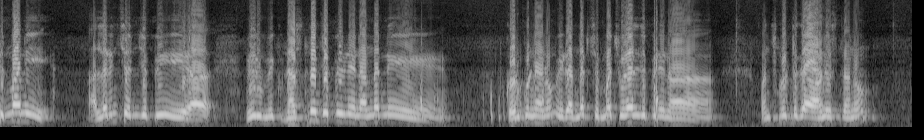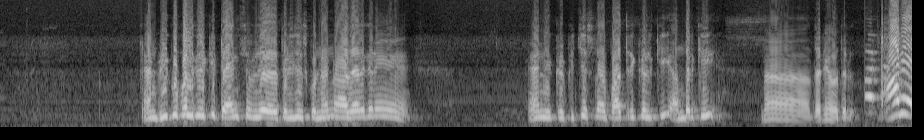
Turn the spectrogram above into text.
సినిమాని అల్లరించని చెప్పి మీరు మీకు నచ్చుతుందని చెప్పి నేను అందరినీ కోరుకున్నాను. మీరు సినిమా చూడాలని చెప్పి నేను మనస్ఫూర్తిగా ఆహ్వానిస్తున్నాను. అండ్ వి గారికి థ్యాంక్స్ తెలియజేసుకున్నాను. అలాగనే అండ్ ఇక్కడికి ఇచ్చేసిన పాత్రికలకి అందరికీ ధన్యవాదాలు. అదే.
